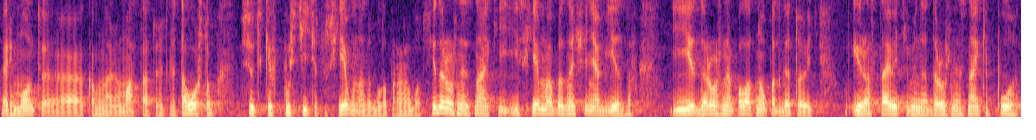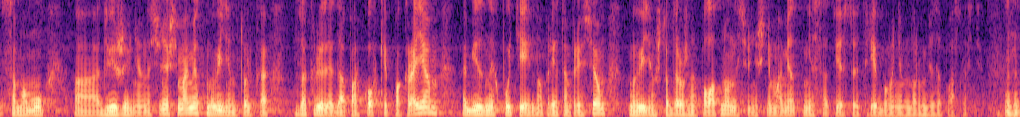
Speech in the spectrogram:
ремонт э, коммунального моста. То есть для того, чтобы все-таки впустить эту схему, надо было проработать и дорожные знаки, и схемы обозначения объездов, и дорожное полотно подготовить, и расставить именно дорожные знаки по самому движению. На сегодняшний момент мы видим только закрыли да, парковки по краям объездных путей, но при этом при всем мы видим, что дорожное полотно на сегодняшний момент не соответствует требованиям норм безопасности. Угу.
